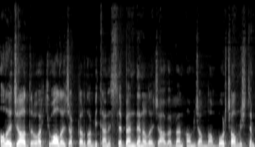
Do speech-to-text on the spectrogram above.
alacağı da var ki o alacaklardan bir tanesi de benden alacağı var. Ben amcamdan borç almıştım.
